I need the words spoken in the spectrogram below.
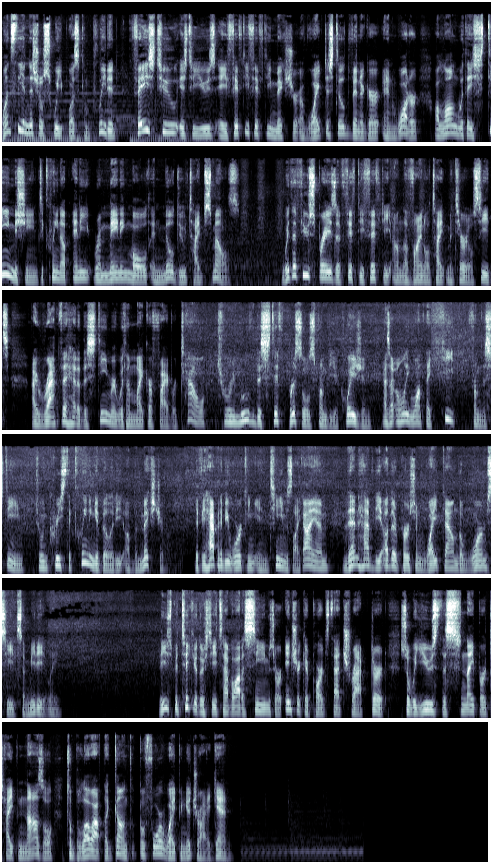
Once the initial sweep was completed, phase two is to use a 50 50 mixture of white distilled vinegar and water, along with a steam machine to clean up any remaining mold and mildew type smells. With a few sprays of 50 50 on the vinyl type material seats, I wrap the head of the steamer with a microfiber towel to remove the stiff bristles from the equation, as I only want the heat from the steam to increase the cleaning ability of the mixture. If you happen to be working in teams like I am, then have the other person wipe down the warm seats immediately. These particular seats have a lot of seams or intricate parts that trap dirt, so we use the sniper type nozzle to blow out the gunk before wiping it dry again.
